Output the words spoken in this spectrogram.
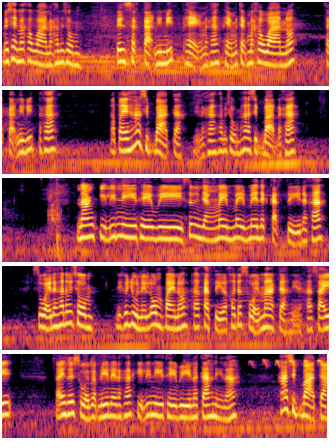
ไม่ใช่มัคควานนะคะท่านผู้ชม เป็นสกกะนิมิตแผงนะคะ แผงมาจากมัคควานเนาะสกกะนิมิตนะคะ เอาไปห้าสิบบาทจ้ะนี่นะคะท่านผู้ชมห้าสิบบาทนะคะ นางกิรินีเทวี ซึ่งยังไม่ไม่ไม่ได้กัดสีนะคะ สวยนะคะท่านผู้ชม นี่เขาอยู่ในร่มไปเนาะถ้ากัดสีแล้วเขาจะสวยมากจ้ะนี่นะคะไซส์ไซส์สวยๆแบบนี้เลยนะคะ กิรินีเทวีนะจ๊ะนี่นะห้าสิบบาทจ้ะ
